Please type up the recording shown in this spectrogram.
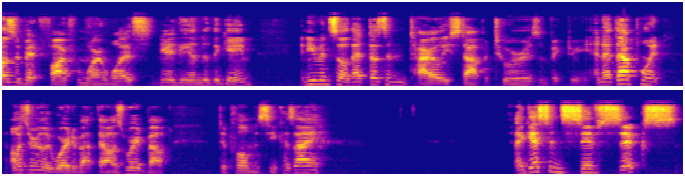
was a bit far from where I was near the end of the game, and even so, that doesn't entirely stop a tourism victory. And at that point, I wasn't really worried about that. I was worried about diplomacy because I. I guess in Civ 6,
